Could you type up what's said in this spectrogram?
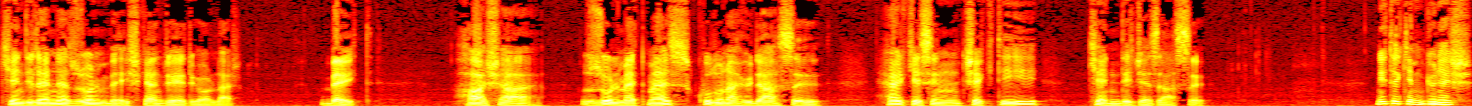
kendilerine zulm ve işkence ediyorlar. Beyt Haşa zulmetmez kuluna hüdası herkesin çektiği kendi cezası. Nitekim güneş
